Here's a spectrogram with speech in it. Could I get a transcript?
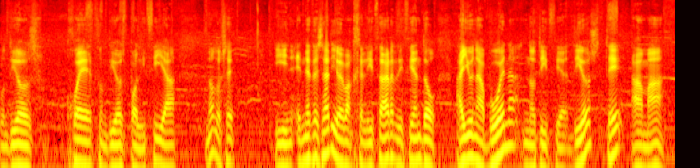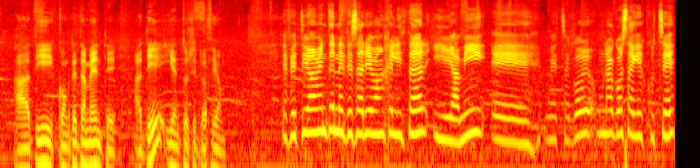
un Dios juez, un Dios policía, no lo sé. Y es necesario evangelizar diciendo, hay una buena noticia, Dios te ama, a ti concretamente, a ti y en tu situación. Efectivamente es necesario evangelizar y a mí eh, me sacó una cosa que escuché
